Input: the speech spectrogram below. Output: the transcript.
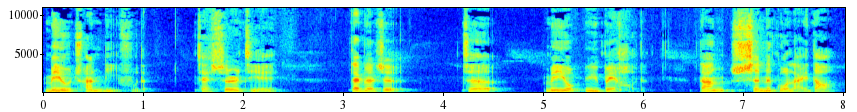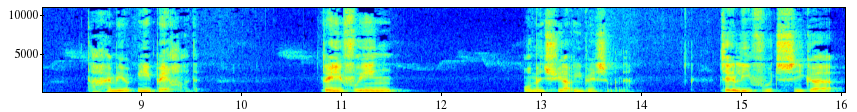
没有穿礼服的，在十二节，代表着这没有预备好的。当神的国来到。他还没有预备好的。对于福音，我们需要预备什么呢？这个礼服是一个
